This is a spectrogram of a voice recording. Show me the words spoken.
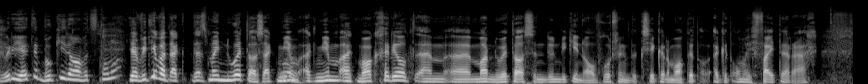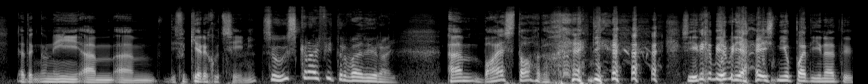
Hoor jy het 'n boekie daar wat staan daar? Ja, weet jy wat ek dis my notas. Ek neem ek neem ek maak gereeld ehm um, uh, maar notas en doen bietjie navorsing dat ek seker maak het, ek het al my feite reg. Dat ek nog nie ehm um, ehm um, die verkeerde goed sê nie. So hoe skryf jy terwyl jy ry? Ehm um, baie stadig. so hierdie gebeur by die huis nie op pad hiernatoe.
